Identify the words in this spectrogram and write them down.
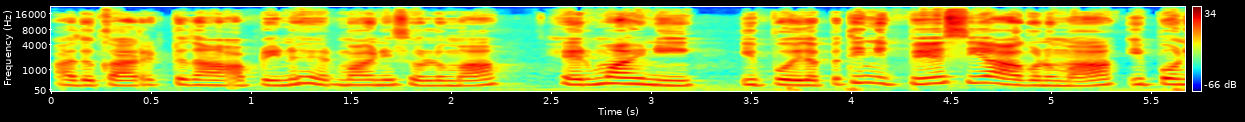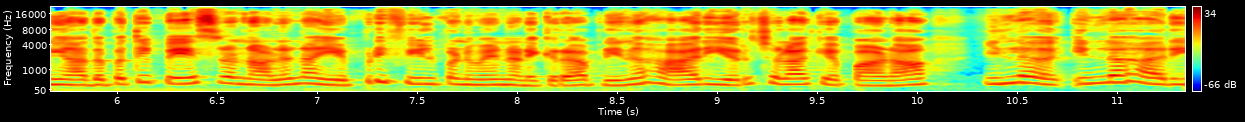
அது கரெக்டு தான் அப்படின்னு ஹெர்மாயினி சொல்லுமா? ஹெர்மாயினி இப்போ இதை பற்றி நீ பேசியே ஆகணுமா? இப்போ நீ அதை பற்றி பேசுகிறனால நான் எப்படி ஃபீல் பண்ணுவேன்னு நினைக்கிறேன் அப்படின்னு ஹாரி எரிச்சலாக கேட்பானா இல்லை இல்லை ஹாரி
